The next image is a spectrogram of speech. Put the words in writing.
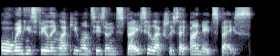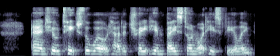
or when he's feeling like he wants his own space, he'll actually say, I need space. And he'll teach the world how to treat him based on what he's feeling.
